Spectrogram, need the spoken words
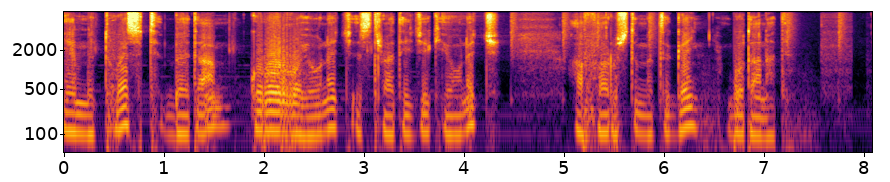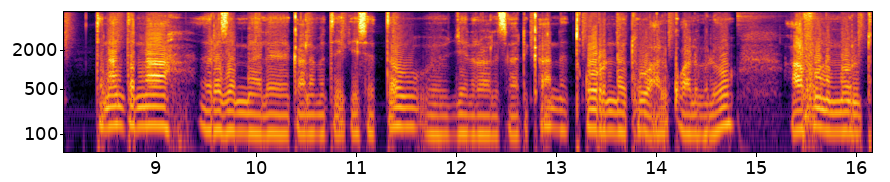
የምትወስድ በጣም ጉሮሮ የሆነች strategic የሆነች አፋር ውስጥ የምትገኝ ቦታ ናት። ትናንትና ረዘም ያለ ቃለ መጠይቅ የሰጠው ጄኔራል ጻድቃን ጦርነቱ አልቋል ብሎ አፉን ሞልቶ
